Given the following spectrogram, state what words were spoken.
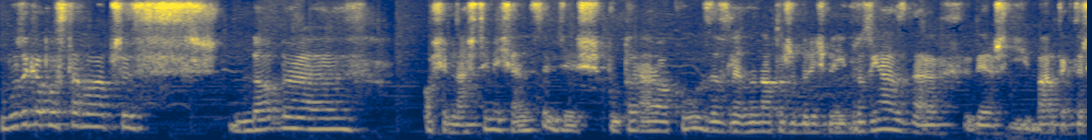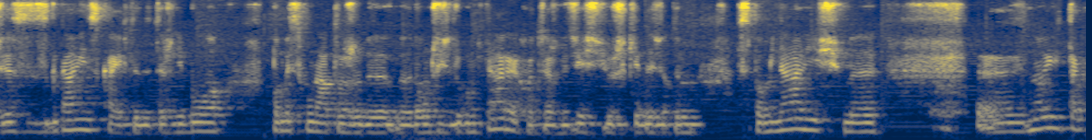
muzyka powstawała przez dobre 18 miesięcy, gdzieś półtora roku, ze względu na to, że byliśmy i w rozjazdach, wiesz, i Bartek też jest z Gdańska i wtedy też nie było pomysłu na to, żeby dołączyć drugą gitarę, chociaż gdzieś już kiedyś o tym wspominaliśmy. E, no i tak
